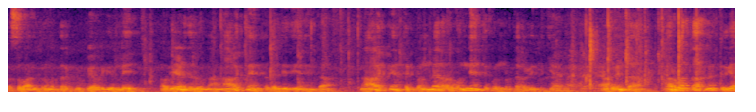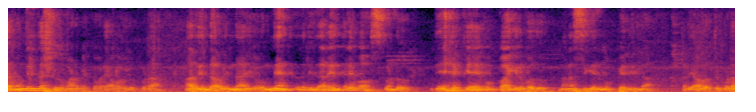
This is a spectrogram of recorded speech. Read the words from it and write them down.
ಬಸವಾದಿ ಪ್ರಮತ್ತರ ಕೃಪೆ ಅವರಿಗೆ ಇರಲಿ. ಅವ್ರು ಹೇಳಿದ್ರು, ನಾನು ನಾಲ್ಕನೇ ಹಂತದಲ್ಲಿ ಇದ್ದೀನಿ ಅಂತ. ನಾಲ್ಕನೇ ಹಂತಕ್ಕೆ ಬಂದಮೇಲೆ ಅವರು ಒಂದನೇ ಹಂತಕ್ಕೆ ಬಂದ್ಬಿಡ್ತಾರೆ ಅವರು ಅದರಿಂದ ಅರವತ್ತಾದ್ಮೇಲೆ ತಿರುಗಿ ಒಂದರಿಂದ ಶುರು ಮಾಡಬೇಕು ಅವರು ಯಾವಾಗಲೂ ಕೂಡ. ಅದರಿಂದ ಅವ್ರು ಇನ್ನೂ ಒಂದನೇ ಹಂತದಲ್ಲಿದ್ದಾರೆ ಅಂತಲೇ ಭಾವಿಸ್ಕೊಂಡು ದೇಹಕ್ಕೆ ಮುಪ್ಪಾಗಿರ್ಬೋದು, ಮನಸ್ಸಿಗೆ ಮುಪ್ಪೇನಿಲ್ಲ. ಅದು ಯಾವತ್ತೂ ಕೂಡ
